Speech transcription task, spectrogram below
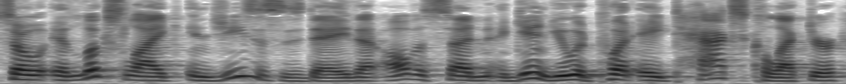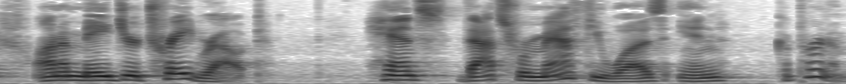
So it looks like in Jesus' day that all of a sudden, again, you would put a tax collector on a major trade route. Hence, that's where Matthew was in Capernaum.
